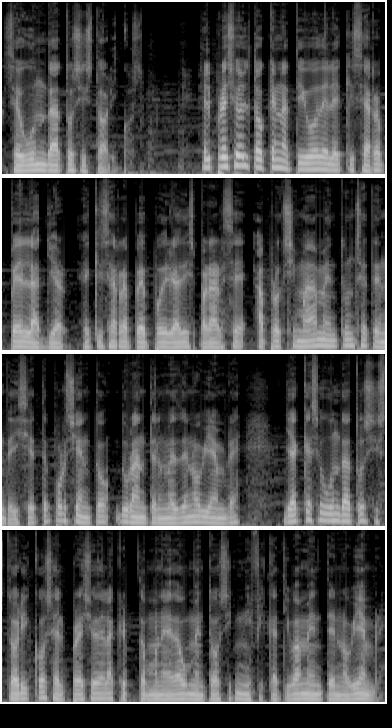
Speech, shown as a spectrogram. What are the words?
según datos históricos. El precio del token nativo del XRP Ledger XRP podría dispararse aproximadamente un 77% durante el mes de noviembre, ya que según datos históricos el precio de la criptomoneda aumentó significativamente en noviembre,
